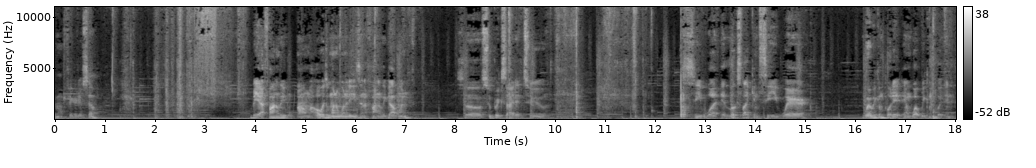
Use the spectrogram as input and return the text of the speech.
We're gonna figure this out. But yeah, I finally, um, I always wanted one of these and I finally got one. So super excited to see what it looks like and see where where we can put it and what we can put in it.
